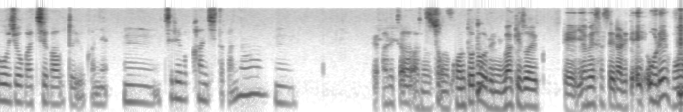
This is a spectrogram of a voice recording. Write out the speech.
表情が違うというかね。うん。それは感じたかな。うん。あれじゃあ、あの、そのコントロールに巻き添えて辞めさせられて、え、俺もっ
